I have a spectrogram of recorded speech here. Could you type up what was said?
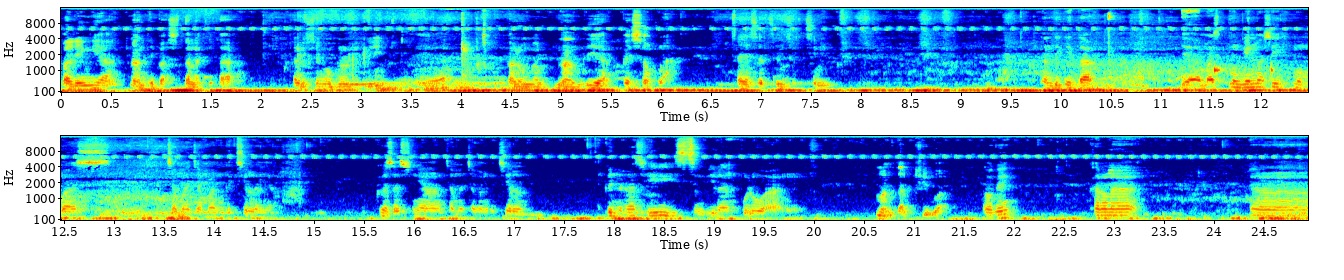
Paling ya nanti pas setelah kita habis ngobrol ini ya kalau nggak nanti ya besok lah. Saya searching searching. Nanti kita ya mas mungkin masih membahas zaman-zaman kecil lah ya. Khususnya zaman-zaman kecil. Generasi 90-an mantap jiwa. Oke. Karena eh,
